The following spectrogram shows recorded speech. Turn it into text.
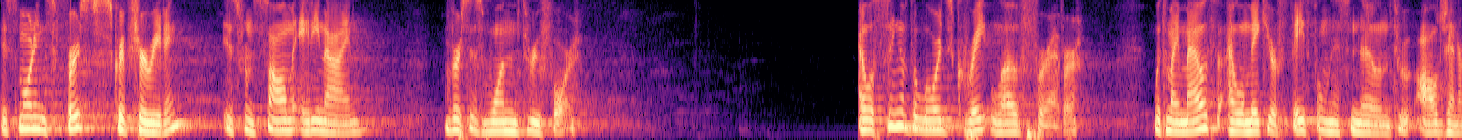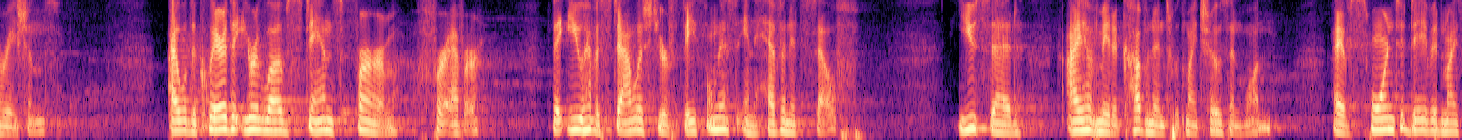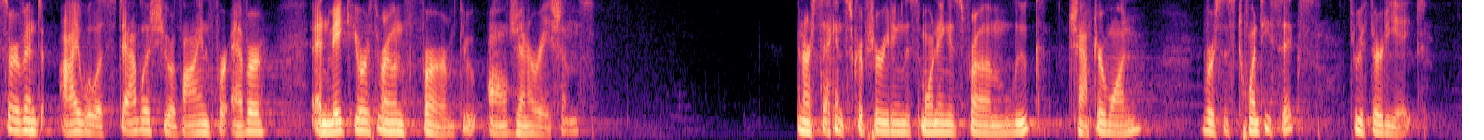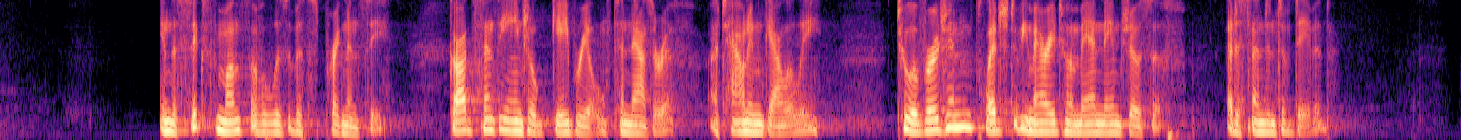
This morning's first scripture reading is from Psalm 89, verses 1 through 4. I will sing of the Lord's great love forever. With my mouth, I will make your faithfulness known through all generations. I will declare that your love stands firm forever, that you have established your faithfulness in heaven itself. You said, I have made a covenant with my chosen one. I have sworn to David, my servant, I will establish your line forever and make your throne firm through all generations. And our second scripture reading this morning is from Luke chapter 1, verses 26 through 38. In the sixth month of Elizabeth's pregnancy, God sent the angel Gabriel to Nazareth, a town in Galilee, to a virgin pledged to be married to a man named Joseph, a descendant of David.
